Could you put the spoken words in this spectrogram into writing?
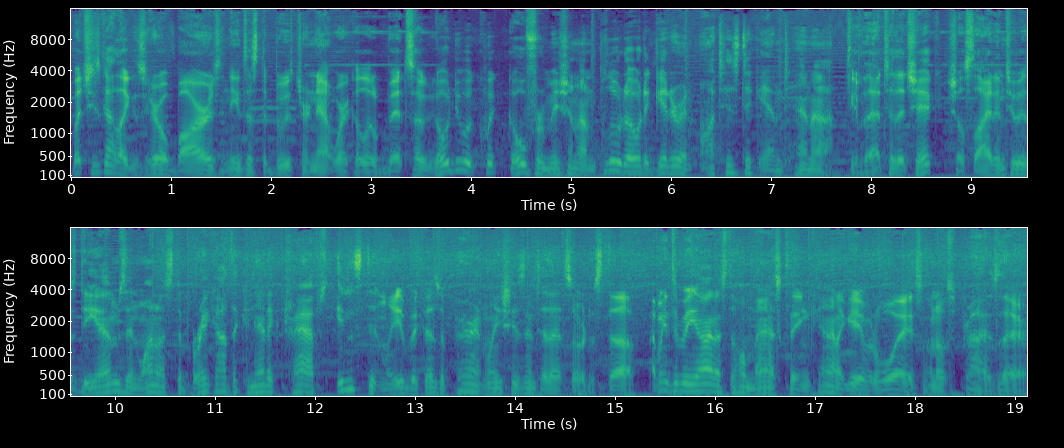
but she's got like zero bars and needs us to boost her network a little bit, so go do a quick gopher mission on Pluto to get her an autistic antenna. Give that to the chick, she'll slide into his DMs and want us to break out the kinetic traps instantly because apparently she's into that sort of stuff. I mean, to be honest, the whole mask thing kinda gave it away, so no surprise there.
